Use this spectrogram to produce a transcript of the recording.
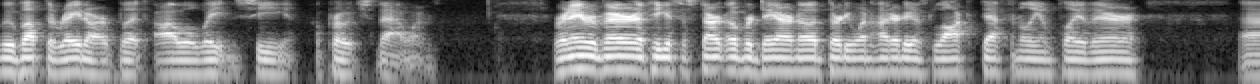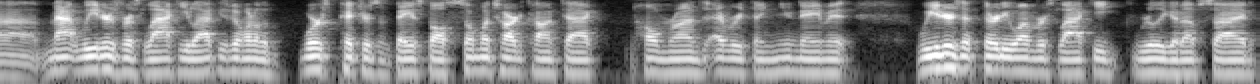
move up the radar. But I will wait and see approach that one. Rene Rivera, if he gets to start over d'Arnaud, 3,100 against Locke, definitely in play there. Uh, Matt Wieters versus Lackey. Lackey's been one of the worst pitchers in baseball. So much hard contact, home runs, everything, you name it. Wieters at 31 versus Lackey, really good upside.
